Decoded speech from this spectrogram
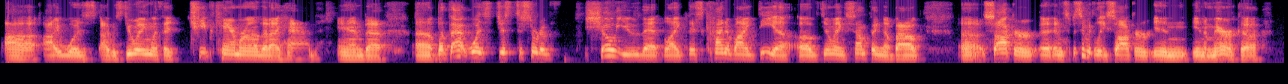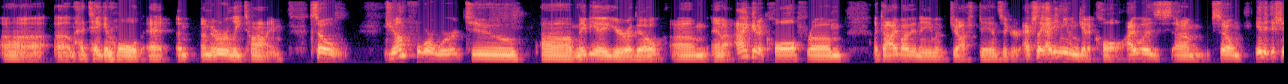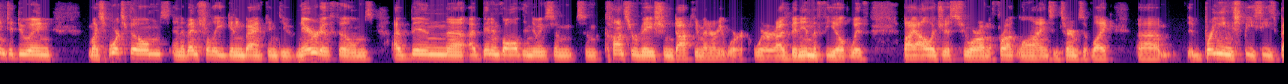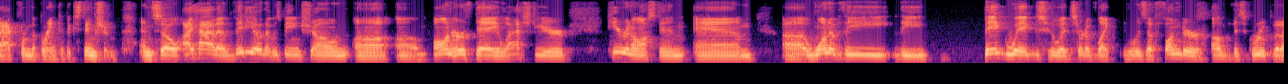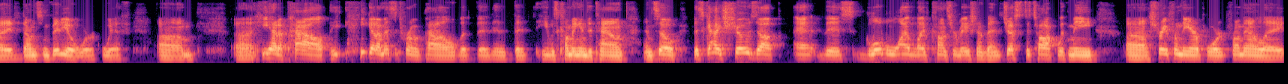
uh, I was I was doing with a cheap camera that I had, and uh, uh, but that was just to sort of show you that like this kind of idea of doing something about uh, soccer, and specifically soccer in in America, uh, um, had taken hold at an, an, early time. So, jump forward to uh, maybe a year ago, um, and I get a call from a guy by the name of Josh Danziger. Actually, I didn't even get a call. I was um, so in addition to doing my sports films and eventually getting back into narrative films, I've been uh, I've been involved in doing some some conservation documentary work where I've been in the field with biologists who are on the front lines in terms of like um, bringing species back from the brink of extinction. And so I had a video that was being shown uh, um, on Earth Day last year here in Austin, and uh, one of the the big wigs who had sort of like who was a funder of this group that I had done some video work with. Um, uh, he had a pal. He, he got a message from a pal that, that that he was coming into town, and so this guy shows up at this global wildlife conservation event just to talk with me, uh, straight from the airport from LA,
